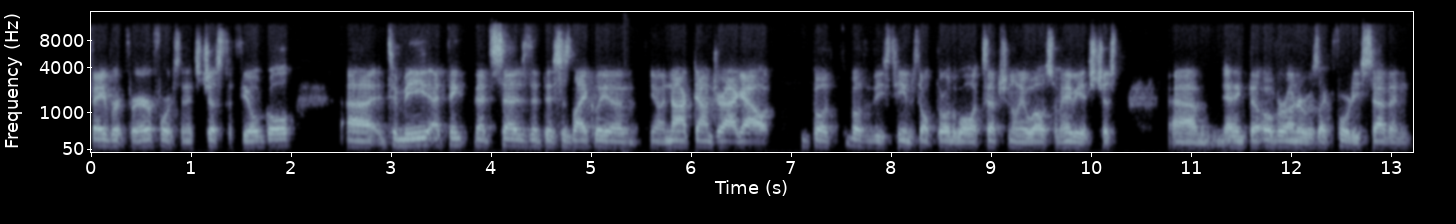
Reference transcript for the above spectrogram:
favorite for Air Force, and it's just a field goal. Uh, to me, I think that says that this is likely a you know knockdown drag out. Both both of these teams don't throw the ball exceptionally well, so maybe it's just. Um, I think the over under was like 47.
